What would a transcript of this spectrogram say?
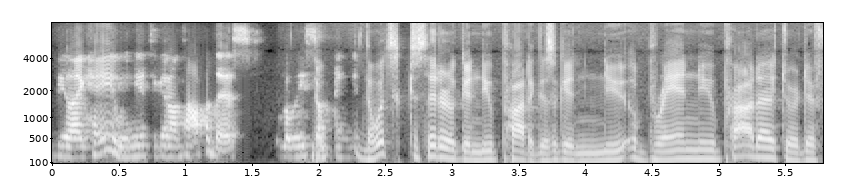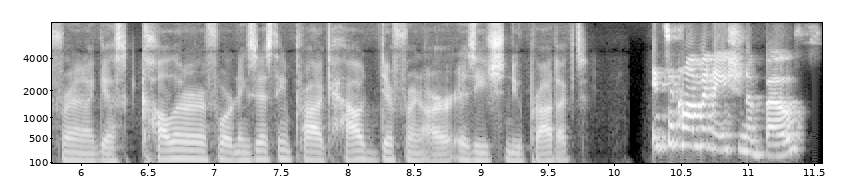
be like, hey, we need to get on top of this. Release something. Now, what's considered a good new product? Is it a new, a brand new product, or a different, I guess, color for an existing product? How different are is each new product? It's a combination of both.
